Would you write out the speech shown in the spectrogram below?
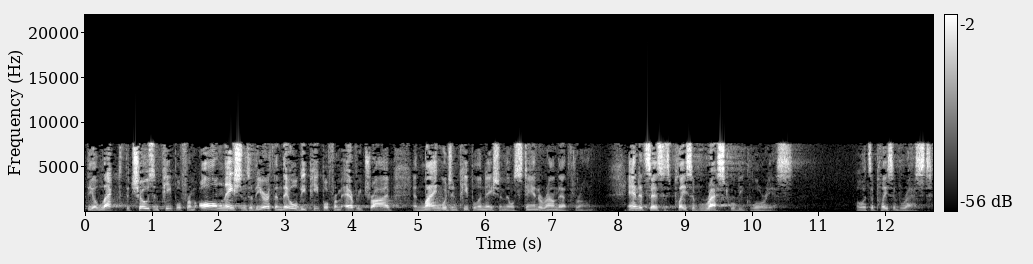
the elect, the chosen people from all nations of the earth, and they will be people from every tribe and language and people and nation. They will stand around that throne. And it says His place of rest will be glorious. Oh, it's a place of rest.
